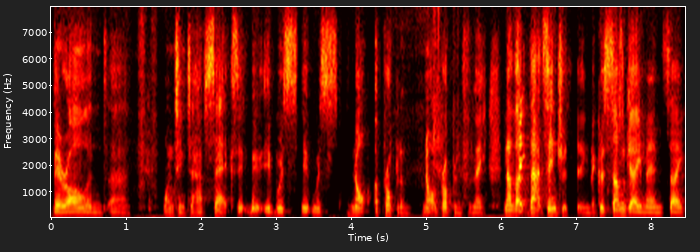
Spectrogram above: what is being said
virile and uh, wanting to have sex, it, it was it was not a problem, not a problem for me. Now that that's interesting because some gay men say,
